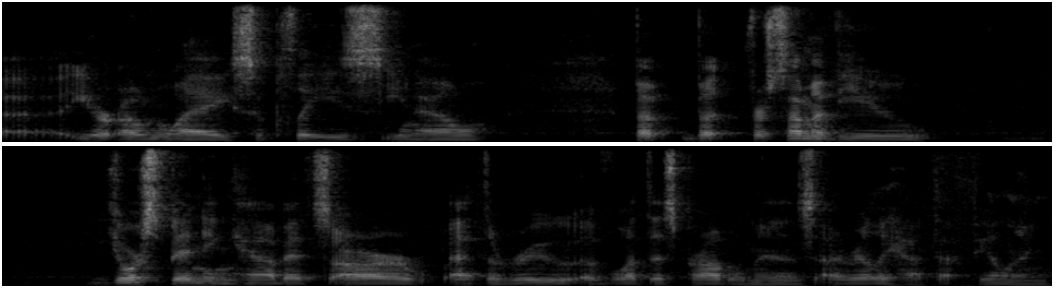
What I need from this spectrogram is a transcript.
uh, your own way. So please, you know, but but for some of you, your spending habits are at the root of what this problem is. I really have that feeling.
